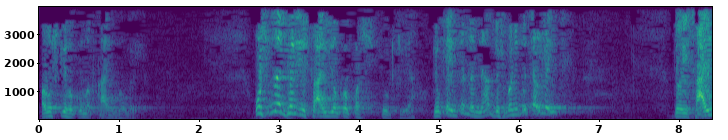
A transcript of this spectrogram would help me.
اور اس کی حکومت قائم ہو گئی۔ اس نے پھر عیسائیوں کو پرسیکیوٹ کیا، کیونکہ ان کے درمیان دشمنی تو چل رہی تھی۔ جو عیسائی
